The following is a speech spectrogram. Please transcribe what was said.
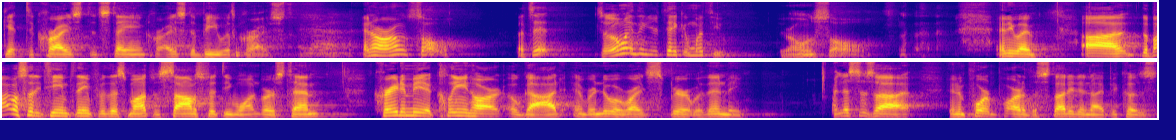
get to Christ, that stay in Christ, to be with Christ. And our own soul. That's it. It's the only thing you're taking with you, your own soul. anyway, uh, the Bible study team theme for this month was Psalms 51, verse 10. Create in me a clean heart, O God, and renew a right spirit within me. And this is uh, an important part of the study tonight because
